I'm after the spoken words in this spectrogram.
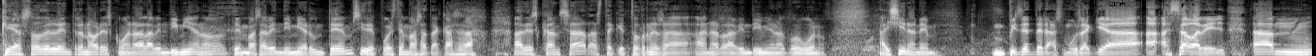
que això de l'entrenador és com anar a la vendímia, no? Te'n vas a vendimiar un temps i després te'n vas a ta casa a descansar hasta que tornes a, a anar a la vendímia, no? Pues bueno, així n'anem un piset d'Erasmus aquí a, a, a Sabadell. Um,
